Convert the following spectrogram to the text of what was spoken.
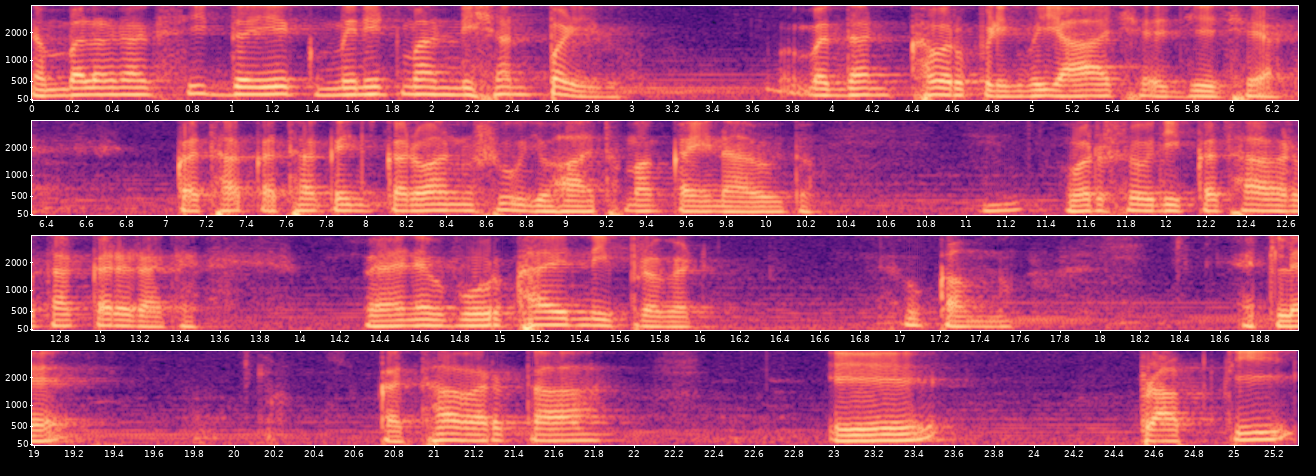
અંબાલાલ કાંઈક સીધા એક મિનિટમાં નિશાન પડી ગયું. બધાને ખબર પડી કે ભાઈ આ છે, જે છે આ. કથા કથા કંઈ કરવાનું શું? જો હાથમાં કંઈ ના આવ્યું તો. વર્ષો સુધી કથા વાર્તા કરે રાખે. એને ઓળખાય જ નહીં પ્રગટ. શું કામનું? એટલે કથા વાર્તા એ પ્રાપ્તિ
